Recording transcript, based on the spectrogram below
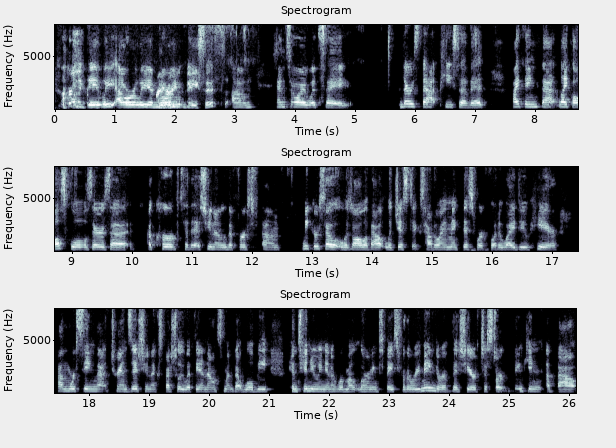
on a daily, hourly, and moment right, right. basis. Um, and so I would say there's that piece of it. I think that, like all schools, there's a, a curve to this. You know, the first um, week or so, it was all about logistics. How do I make this work? What do I do here? Um, we're seeing that transition, especially with the announcement that we'll be continuing in a remote learning space for the remainder of this year to start thinking about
